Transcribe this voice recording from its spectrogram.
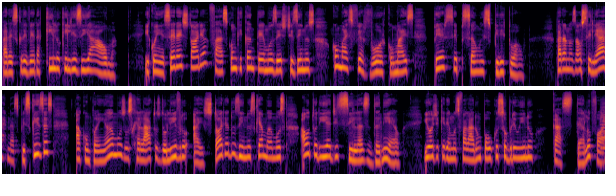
para escrever aquilo que lhes ia à alma. E conhecer a história faz com que cantemos estes hinos com mais fervor, com mais percepção espiritual. Para nos auxiliar nas pesquisas, acompanhamos os relatos do livro A História dos Hinos que Amamos, autoria de Silas Daniel. E hoje queremos falar um pouco sobre o hino Castelo Forte.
